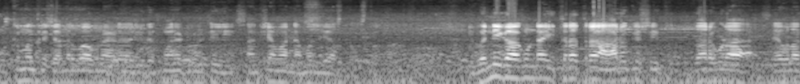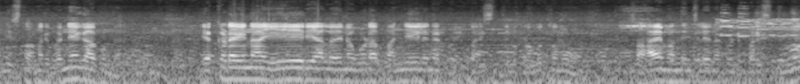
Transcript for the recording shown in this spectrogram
ముఖ్యమంత్రి చంద్రబాబు నాయుడు గారు ఈ రకమైనటువంటి సంక్షేమాన్ని అమలు చేస్తూ వస్తారు ఇవన్నీ కాకుండా ఇతరత్ర ఆరోగ్యశ్రీ ద్వారా కూడా సేవలు అందిస్తున్నారు ఇవన్నీ కాకుండా ఎక్కడైనా ఏ ఏరియాలో అయినా కూడా పనిచేయలేనటువంటి పరిస్థితులు ప్రభుత్వము సహాయం అందించలేనటువంటి పరిస్థితుల్లో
